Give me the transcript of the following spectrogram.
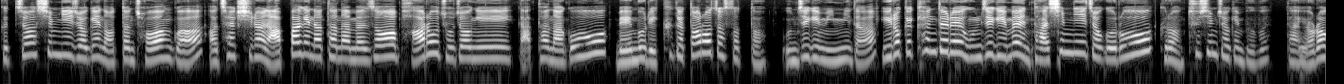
그쵸? 심리적인 어떤 저항과 어, 착실한 압박이 나타나면서 바로 조정이 나타나고 매물이 크게 떨어졌었던 움직임입니다. 이렇게 캔들의 움직임은 다 심리적으로 그런 투심적인 부분, 다 여러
